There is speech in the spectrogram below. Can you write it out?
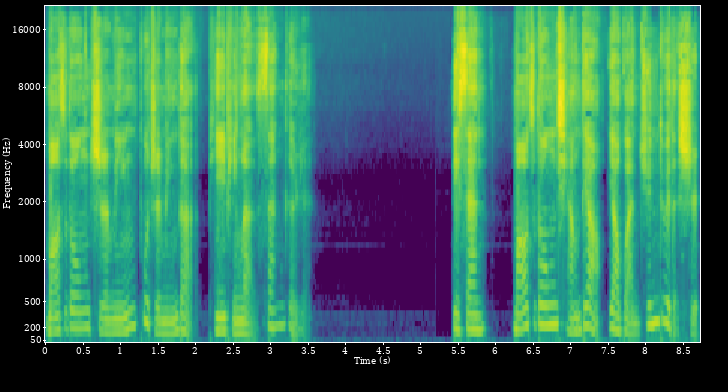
毛泽东指名不指名的批评了三个人。第三，毛泽东强调要管军队的事，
